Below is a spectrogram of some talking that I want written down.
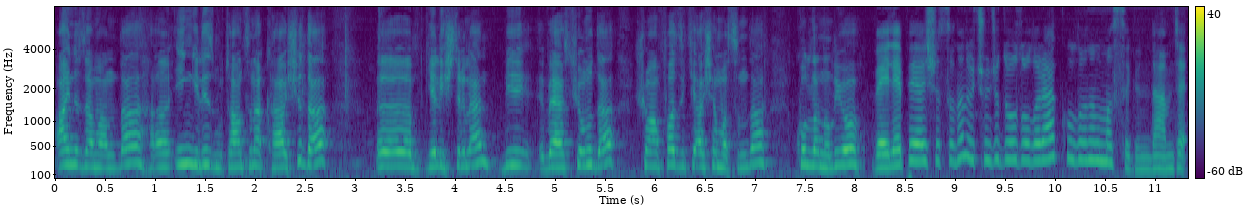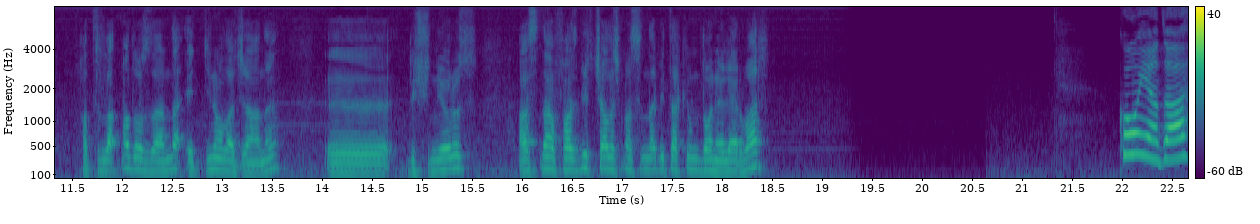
aynı zamanda e, İngiliz mutantına karşı da e, geliştirilen bir versiyonu da şu an faz 2 aşamasında kullanılıyor. VLP aşısının 3. doz olarak kullanılması gündemde. hatırlatma dozlarında etkin olacağını e, düşünüyoruz. Aslında faz 1 çalışmasında bir takım doneler var. Konya'da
